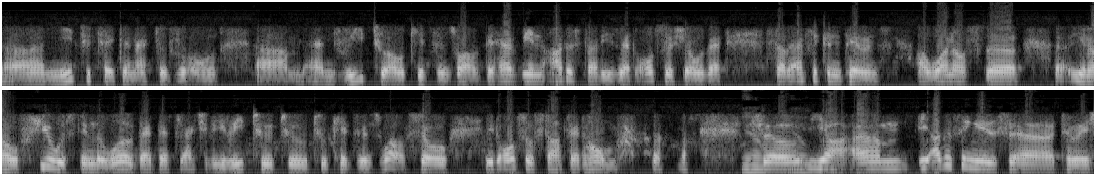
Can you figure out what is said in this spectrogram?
uh, need to take an active role um, and read to our kids as well. There have been other studies that also show that South African parents are one of the uh, you know fewest in the world that that actually read to to to kids as well. So it also starts at home. Yeah, so yeah. yeah, um, the other thing is, uh, Taresh,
